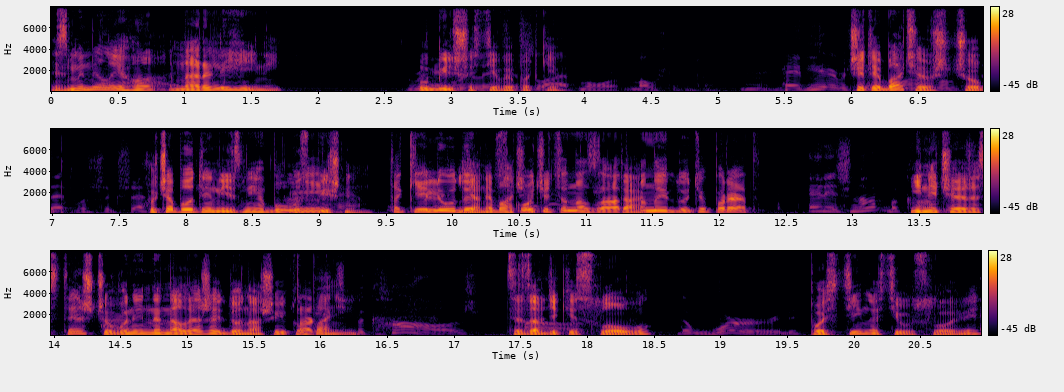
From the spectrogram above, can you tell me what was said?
змінила його на релігійний у більшості випадків. Чи ти бачив, щоб хоча б один із них був успішним? Такі люди Я не бачу. скочуться назад, Так. а не йдуть уперед. І не через те, що вони не належать до нашої компанії. Це завдяки слову, постійності у слові,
